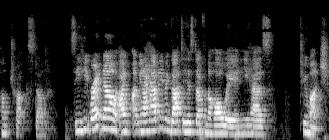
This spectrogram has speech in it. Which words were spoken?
pump truck stuff. See, he, right now, I'm, I mean, I haven't even got to his stuff in the hallway and he has too much.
